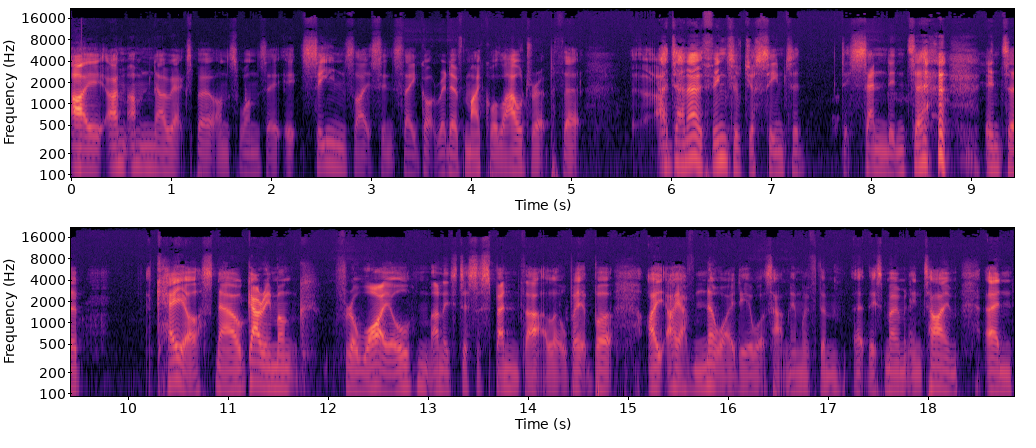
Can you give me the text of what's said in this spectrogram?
I I'm, I'm no expert on Swansea. It seems like since they got rid of Michael Laudrup that I don't know things have just seemed to descend into into chaos. Now Gary Monk for a while managed to suspend that a little bit, but I, I have no idea what's happening with them at this moment in time. And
